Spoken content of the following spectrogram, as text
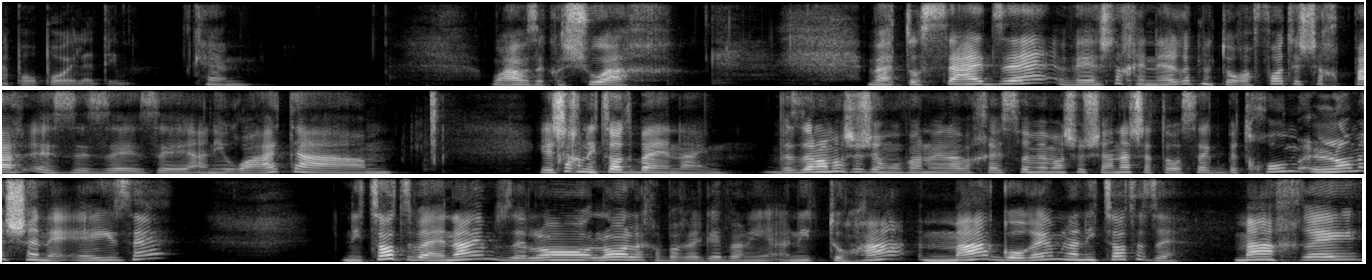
אפרופו ילדים. כן. וואו, זה קשוח. ואת עושה את זה, ויש לך אנרגיות מטורפות, יש לך פש... איזה, זה, זה, אני רואה את ה... יש לך ניצוץ בעיניים. וזה לא משהו שמובן מאליו אחרי 20 ומשהו שנה שאתה עוסק בתחום, לא משנה איזה. ניצוץ בעיניים זה לא, לא הולך ברגל, ואני תוהה מה גורם לניצוץ הזה. מה אחרי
